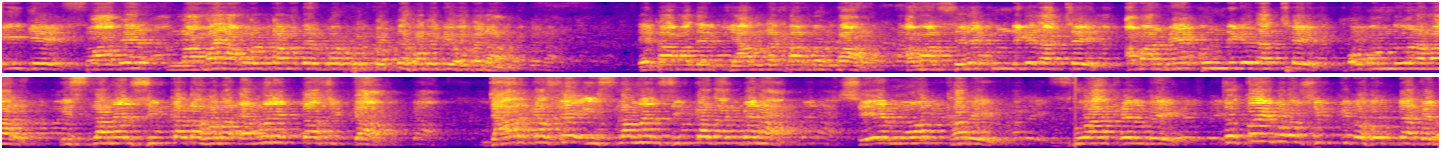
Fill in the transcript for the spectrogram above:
এই যে সবের নামায় আমলটা আমাদের ভরপুর করতে হবে কি হবে না? এটা আমাদের খেয়াল রাখার দরকার। আমার ছেলে কোন দিকে যাচ্ছে? আমার মেয়ে কোন দিকে যাচ্ছে? ও বন্ধুগণ, আমার ইসলামের শিক্ষাটা হলো এমন একটা শিক্ষা। যার কাছে ইসলামের শিক্ষা থাকবে না, সে মদ খাবে, জুয়া খেলবে, যতই বড় শিক্ষিত হোক না কেন,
